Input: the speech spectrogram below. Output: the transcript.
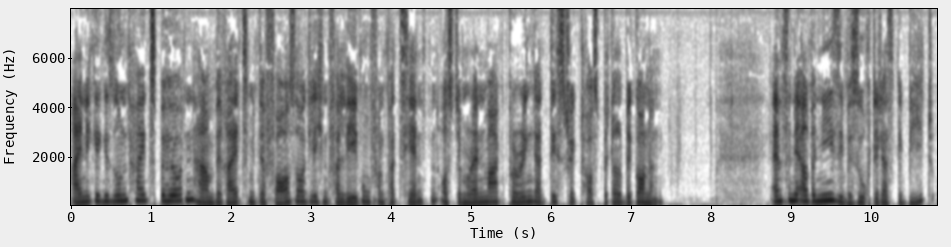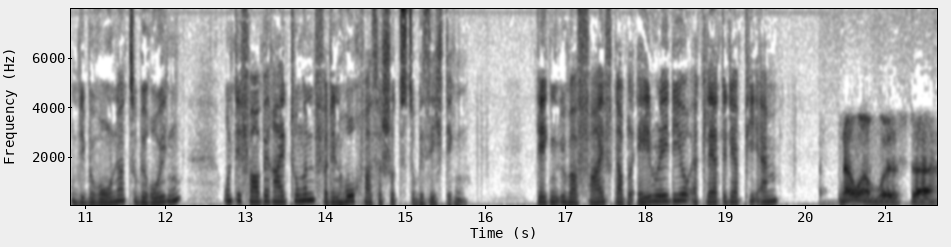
Einige Gesundheitsbehörden haben bereits mit der vorsorglichen Verlegung von Patienten aus dem Renmark Paringa District Hospital begonnen. Anthony Albanese besuchte das Gebiet, um die Bewohner zu beruhigen und die Vorbereitungen für den Hochwasserschutz zu besichtigen. Gegenüber 5AA Radio erklärte der PM, No one was uh,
